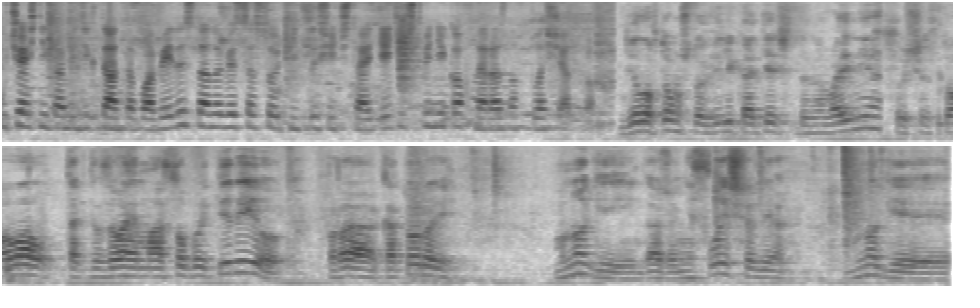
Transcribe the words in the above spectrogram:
Участниками диктанта Победы становятся сотни тысяч соотечественников на разных площадках. Дело в том, что в Великой Отечественной войне существовал так называемый особый период, про который многие даже не слышали, многие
